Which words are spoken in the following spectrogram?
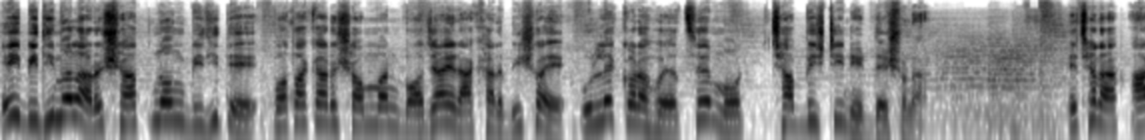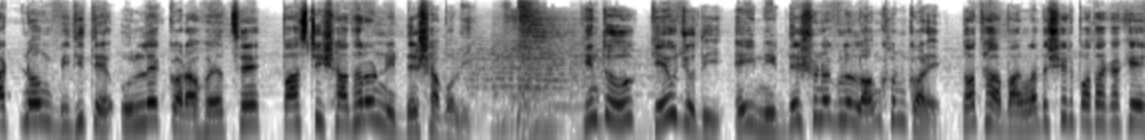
এই বিধিমালার সাত নং বিধিতে পতাকার সম্মান বজায় রাখার বিষয়ে উল্লেখ করা হয়েছে মোট ছাব্বিশটি নির্দেশনা। এছাড়া আট নং বিধিতে উল্লেখ করা হয়েছে পাঁচটি সাধারণ নির্দেশাবলী। কিন্তু কেউ যদি এই নির্দেশনাগুলো লঙ্ঘন করে তথা বাংলাদেশের পতাকাকে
